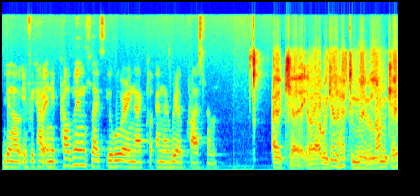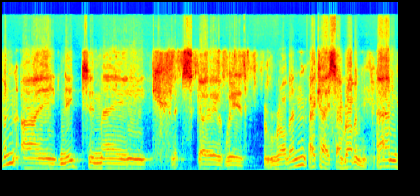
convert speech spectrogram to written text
you know if we have any problems like if we were in a, in a real classroom. Okay all right we're going to have to move along kevin. I need to make let's go with robin. Okay so robin um,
